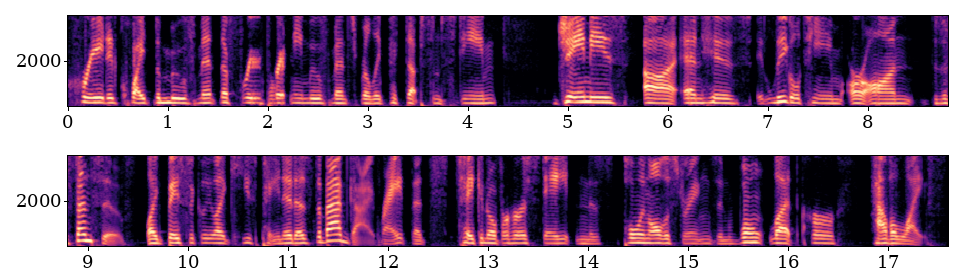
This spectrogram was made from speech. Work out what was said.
created quite the movement. The Free Britney movement's really picked up some steam. Jamie's uh, and his legal team are on the defensive, like basically like he's painted as the bad guy, right? That's taken over her estate and is pulling all the strings and won't let her have a life.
